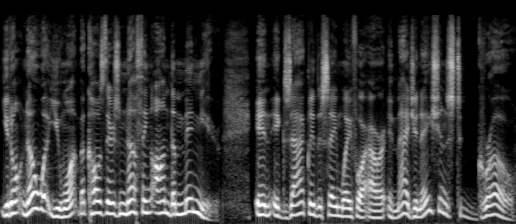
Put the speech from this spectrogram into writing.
You don't know what you want because there's nothing on the menu. In exactly the same way for our imaginations to grow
